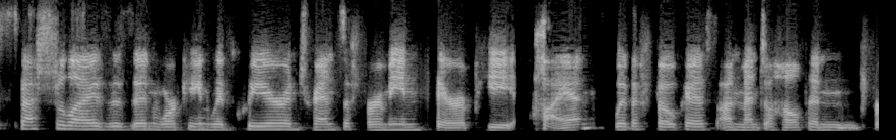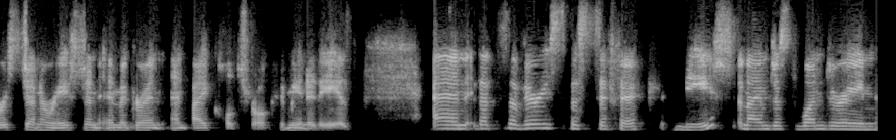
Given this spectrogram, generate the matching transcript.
specializes in working with queer and trans affirming therapy clients with a focus on mental health and first generation immigrant and bicultural communities. And that's a very specific niche. And I'm just wondering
